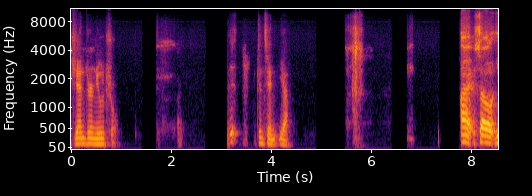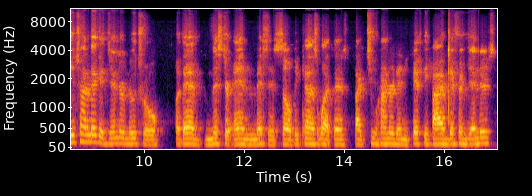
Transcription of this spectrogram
gender neutral. Continue. Yeah. All right, so you're trying to make it gender neutral, but they have Mr. and Mrs. So because what? There's like 255 different genders.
